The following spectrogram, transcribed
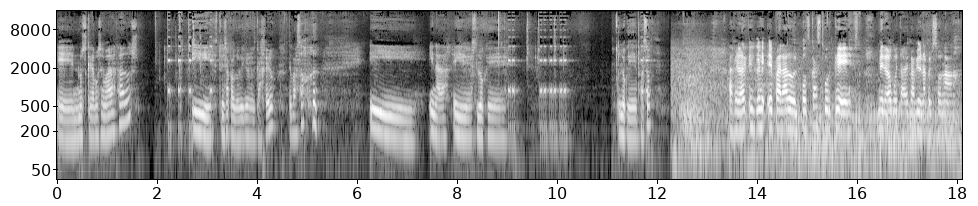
eh, nos quedamos embarazados y estoy sacando dinero del cajero, ¿te pasó? y, y nada, y es lo que lo que pasó. Al final he, parado el podcast porque me he dado cuenta de que había una persona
